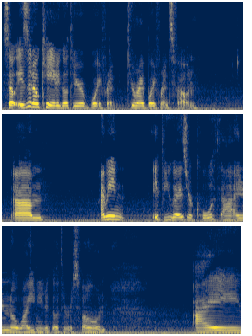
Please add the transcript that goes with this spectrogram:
so is it okay to go through your boyfriend through my boyfriend's phone? Um, I mean, if you guys are cool with that, I don't know why you need to go through his phone. I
